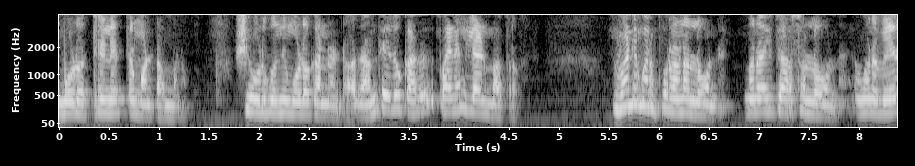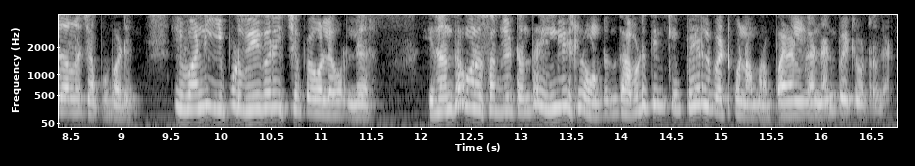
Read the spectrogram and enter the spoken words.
మూడో త్రినేత్రం అంటాం మనం. శివుడికి ఉంది మూడో కన్ను అంటాం. అది అంత ఏదో కాదు ఫైనల్ గ్లాండ్ మాత్రమే. ఇవన్నీ మన పురాణాల్లో ఉన్నాయి మన ఇతిహాసంలో ఉన్నాయి మన వేదాల్లో చెప్పబడింది. ఇవన్నీ ఇప్పుడు వివరించి చెప్పేవాళ్ళు ఎవరు లేరు. ఇదంతా మన సబ్జెక్ట్ అంతా ఇంగ్లీష్లో ఉంటుంది కాబట్టి దీనికి పేర్లు పెట్టుకున్నాం మనం ఫైనల్ కానీ అని పెట్యూటర్ కానీ.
